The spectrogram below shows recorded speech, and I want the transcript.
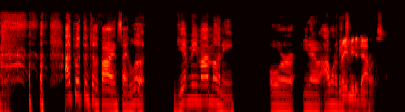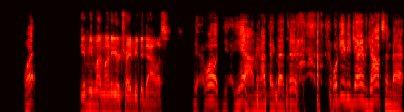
I'd put them to the fire and say, look, give me my money or, you know, I want to be. Trade tra- me to Dallas. what? Give me my money or trade me to Dallas. Yeah, well, yeah, I mean, I take that too. we'll give you James Johnson back.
